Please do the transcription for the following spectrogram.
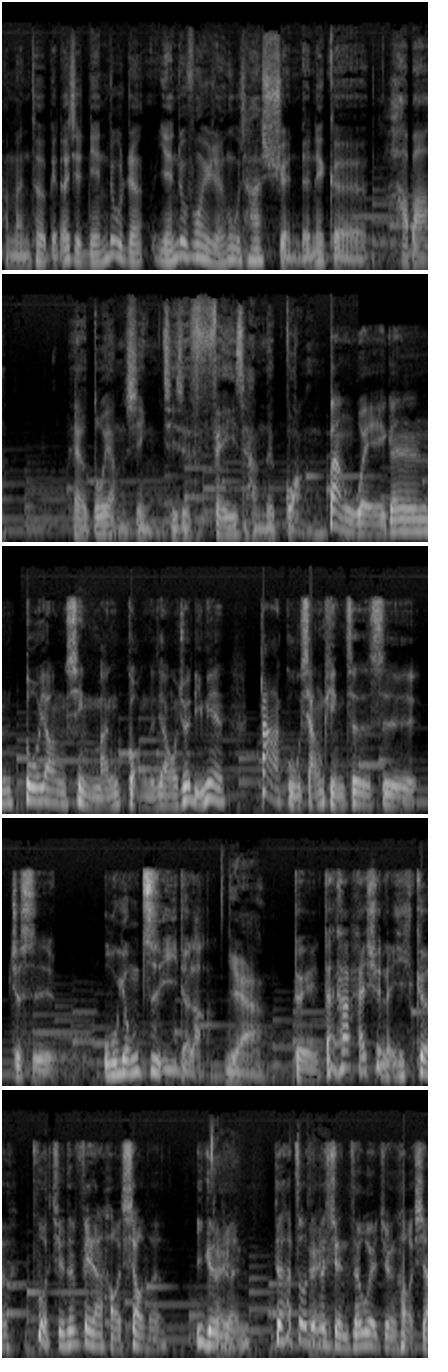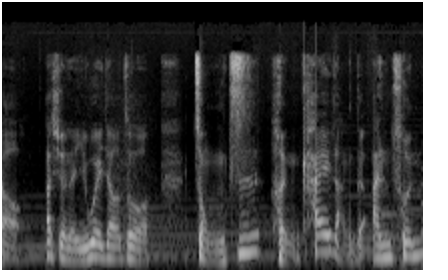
还蛮特别的。而且年度人年度风云人物，他选的那个哈巴还有多样性，其实非常的广，范围跟多样性蛮广的。这样，我觉得里面大谷翔平真的是就是毋庸置疑的啦。Yeah，对，但他还选了一个我觉得非常好笑的一个人，就他做这个选择，我也觉得很好笑。他选了一位叫做“总之很开朗”的安村。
